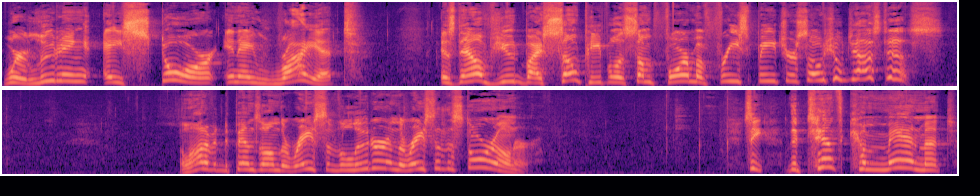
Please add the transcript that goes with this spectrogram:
where looting a store in a riot is now viewed by some people as some form of free speech or social justice. A lot of it depends on the race of the looter and the race of the store owner. See, the 10th commandment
